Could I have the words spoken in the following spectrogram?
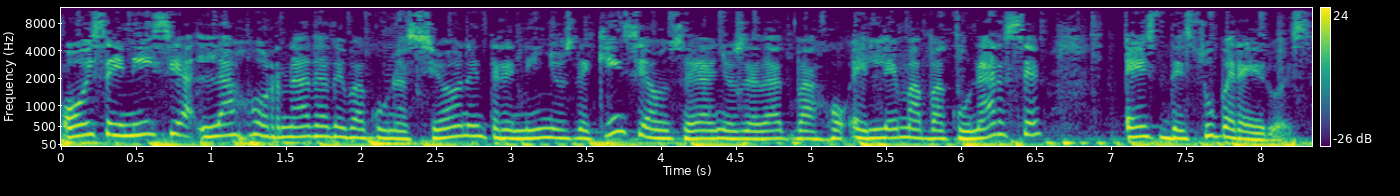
Hoy se inicia la jornada de vacunación entre niños de 15 a 11 años de edad bajo el lema vacunarse es de superhéroes.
